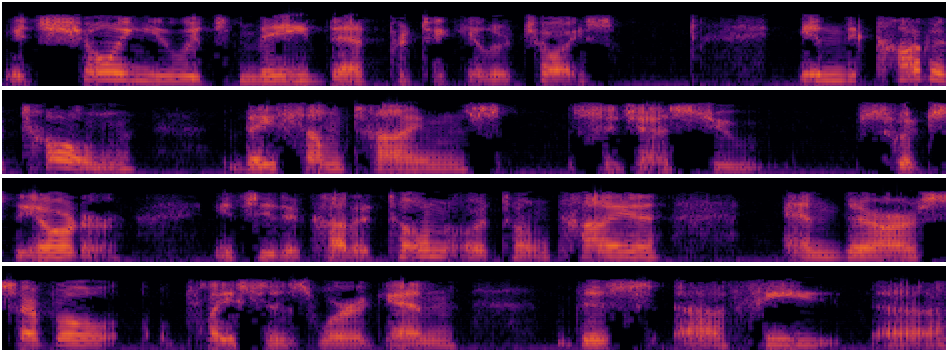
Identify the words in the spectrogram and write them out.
it's showing you it's made that particular choice. In the kata tone, they sometimes suggest you switch the order. It's either kata tone or tonkaya, and there are several places where, again, this uh, uh,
